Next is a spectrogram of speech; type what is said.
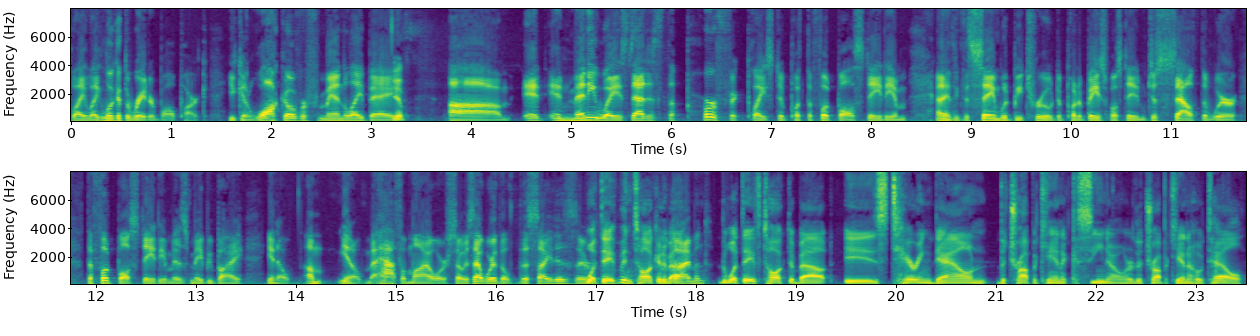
like like look at the Raider ballpark. You can walk over from Mandalay Bay. Yep. Um, it, in many ways, that is the perfect place to put the football stadium, and I think the same would be true to put a baseball stadium just south of where the football stadium is, maybe by you know um you know half a mile or so. Is that where the, the site is? Or- What they've been talking Blue about, Diamond? what they've talked about is tearing down the Tropicana Casino or the Tropicana Hotel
